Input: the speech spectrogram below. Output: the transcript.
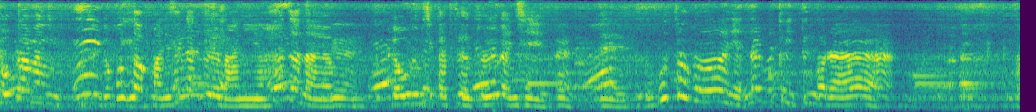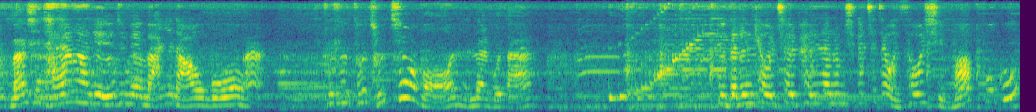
겨울하면 이제 호떡 많이 생각들 많이 하잖아요. 겨울 음식 같은 겨울 간식. 네. 호떡은 옛날부터 있던 거라 맛이 다양하게 요즘에 많이 나오고 그래서 더 좋죠 뭐 옛날보다 또 다른 겨울철 별난 음식을 찾아온 서울시 마포구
